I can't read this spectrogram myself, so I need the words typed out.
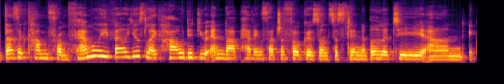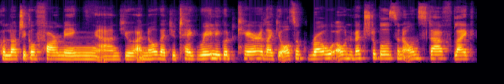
does it come from family values? Like how did you end up having such a focus on sustainability and ecological farming? And you i know that you take really good care like you also grow own vegetables and own stuff. Like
